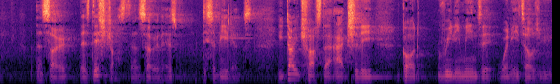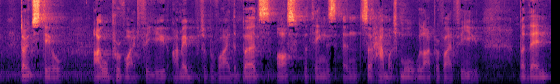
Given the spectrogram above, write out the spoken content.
And so there's distrust, and so there's disobedience. You don't trust that actually God really means it when He tells you, don't steal, I will provide for you. I'm able to provide. The birds ask for things, and so how much more will I provide for you? But then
